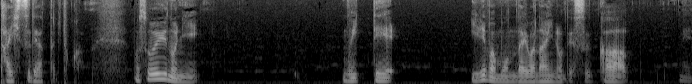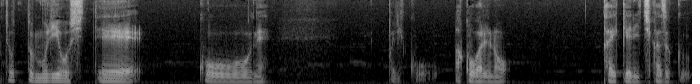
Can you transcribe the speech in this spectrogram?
体質であったりとか、まあ、そういうのに向いていれば問題はないのですが、ね、ちょっと無理をしてこうねやっぱりこう憧れの体型に近づく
